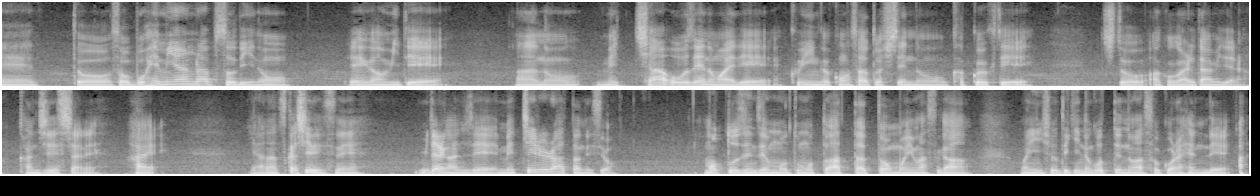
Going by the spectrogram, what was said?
えー、っとそう「ボヘミアン・ラプソディ」の映画を見てあのめっちゃ大勢の前でクイーンがコンサートしてんのかっこよくてちょっと憧れたみたいな感じでしたね。はい。いや懐かしいですね。みたいな感じでめっちゃいろいろあったんですよ。もっと全然もっともっとあったと思いますが、まあ、印象的に残ってるのはそこら辺であ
